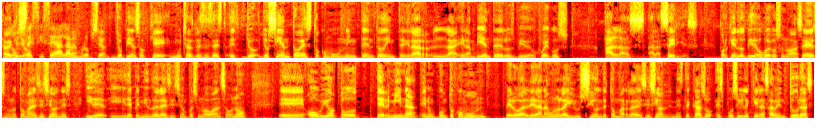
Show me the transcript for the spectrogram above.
no sé si sea la mejor opción. Yo pienso que muchas veces esto, yo, yo siento esto como un intento de integrar el ambiente de los videojuegos a las, a las series porque en los videojuegos uno hace eso, uno toma decisiones y, y dependiendo de la decisión pues uno avanza o no. Eh, obvio, todo termina en un punto común, pero le dan a uno la ilusión de tomar la decisión. En este caso, es posible que las aventuras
